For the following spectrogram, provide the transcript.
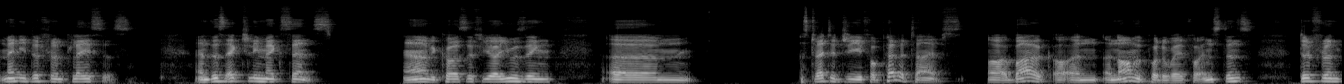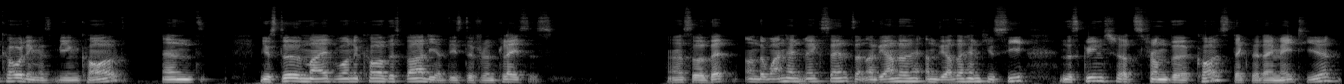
many different places. And this actually makes sense. Uh, because if you are using um, a strategy for pallet types, or a bulk, or an, a normal put away, for instance, different coding is being called, and you still might want to call this BAdI at these different places. Uh, so that on the one hand makes sense, and on the other on the other hand, you see in the screenshots from the call stack that I made here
